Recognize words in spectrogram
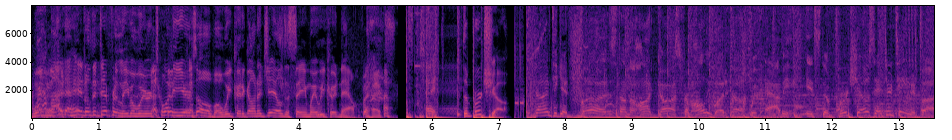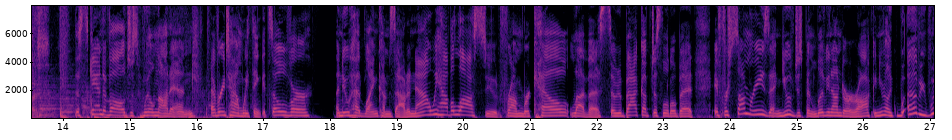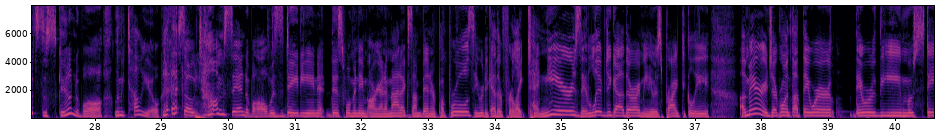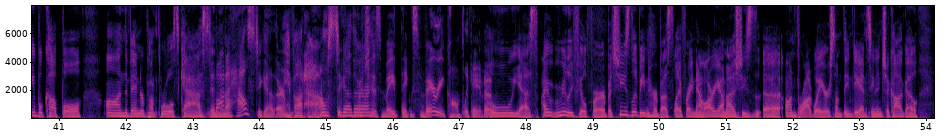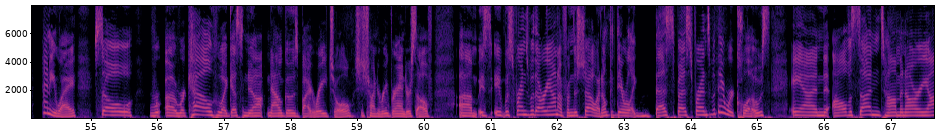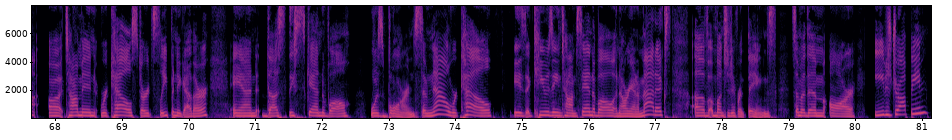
we, we might have handled it differently when we were 20 years old, but we could have gone to jail the same way we could now. Facts. Hey, The Bert Show. Time to get buzzed on the hot goss from Hollywood with Abby. It's The Bert Show's entertainment buzz. The Scandoval just will not end. Every time we think it's over, a new headline comes out, and now we have a lawsuit from Raquel Leviss. So, to back up just a little bit, if for some reason you have just been living under a rock and you're like, Abby, what's the Scandoval? Let me tell you. so, Tom Sandoval was dating this woman named Ariana Madix on Vanderpump Rules. They were together for like 10 years. They lived together. I mean, it was practically a marriage. Everyone thought they were they were the most stable couple on the Vanderpump Rules cast. And Bought then a I- house together, they bought a house together. which has made things very complicated. Oh yes, I really feel for her, but she's living her best life right now. Ariana, she's uh, on Broadway or something, dancing in Chicago. Anyway, so uh, Raquel, who I guess now, now goes by Rachel, she's trying to rebrand herself. Um, is it was friends with Ariana from the show. I don't think they were like best best friends, but they were close. And all of a sudden, Tom and Ariana, uh, Tom and Raquel start sleeping together, and thus the scandal was born. So now Raquel is accusing Tom Sandoval and Ariana Madix of a bunch of different things. Some of them are eavesdropping,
